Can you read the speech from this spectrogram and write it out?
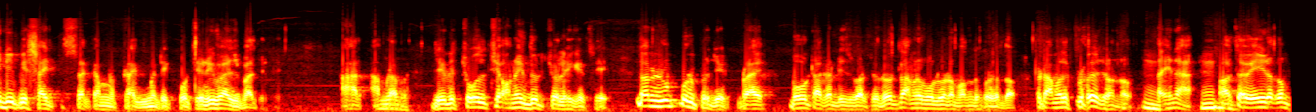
এডিপি সাইটটাকে আমরা প্র্যাগমেটিক করছি রিভাইজ বাজেটে আর আমরা যেগুলো চলছে অনেক দূর চলে গেছে। ধরেন রূপপুর প্রজেক্ট প্রায় বহু টাকা ডিসবার্স ওটা আমরা বলব না বন্ধ করে দাও ওটা আমাদের প্রয়োজন তাই না? অর্থাৎ এইরকম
